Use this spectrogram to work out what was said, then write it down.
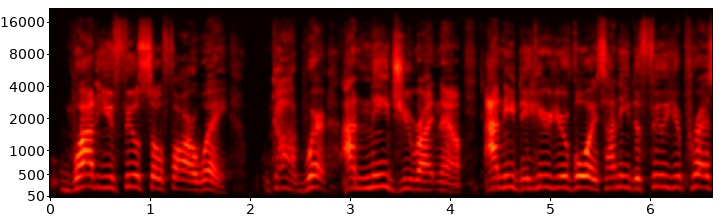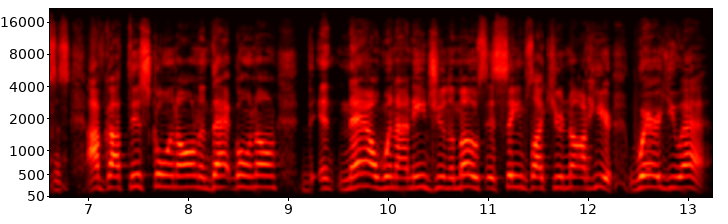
why do you feel so far away? God, where I need you right now. I need to hear your voice. I need to feel your presence. I've got this going on and that going on. And now when I need you the most, it seems like you're not here. Where are you at?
